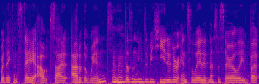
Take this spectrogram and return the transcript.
where they can stay outside, out of the wind. It doesn't need to be heated or insulated necessarily, but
